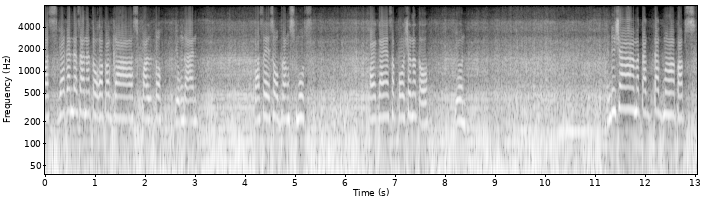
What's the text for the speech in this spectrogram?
mas gaganda sana to kapag aspalto yung daan. Kasi sobrang smooth. Kaya kaya sa portion na to, yun. Hindi siya matagtag mga paps.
